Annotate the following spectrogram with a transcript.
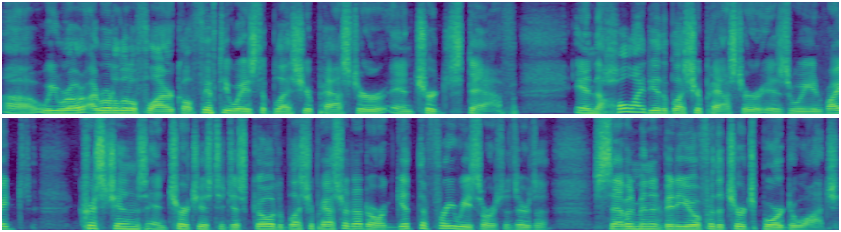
Uh, we wrote, I wrote a little flyer called 50 Ways to Bless Your Pastor and Church Staff. And the whole idea of the Bless Your Pastor is we invite Christians and churches to just go to blessyourpastor.org, get the free resources. There's a seven minute video for the church board to watch,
